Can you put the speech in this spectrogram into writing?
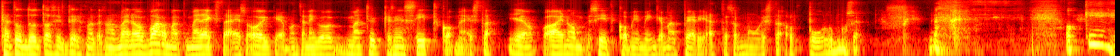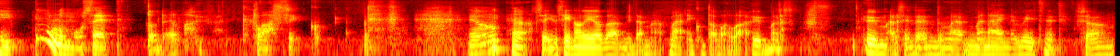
tämä tuntuu tosi tyhmältä sanoa. Mä en ole varma, että meneekö tämä edes oikein, mutta niin kuin mä tykkäsin sitcomeista. Ja ainoa sitcomi, minkä mä periaatteessa muistan, on Pulmuset. Okei, Pulmuset. Todella hyvä. Klassikko. Joo. Ja siinä, siinä oli jotain, mitä mä, mä niin kuin tavallaan ymmärsin. Ymmärsin, että mä, mä näin ne vitsit. Se on,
